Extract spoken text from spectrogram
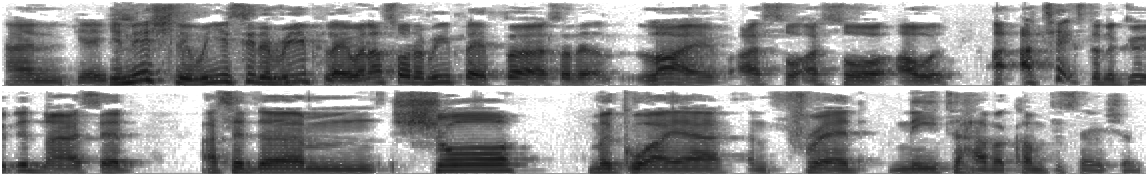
And Yes. initially, when you see the replay, when I saw the replay first on it live, I saw, I saw, I, would, I, I texted the group, didn't I? I said, I said, um, Shaw, Maguire, and Fred need to have a conversation.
